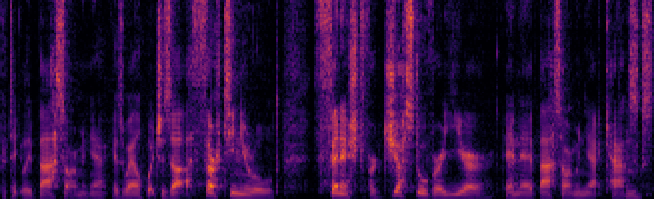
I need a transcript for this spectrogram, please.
particularly Bas Armagnac as well, which is a 13-year-old finished for just over a year in uh, Bas Armagnac casks.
